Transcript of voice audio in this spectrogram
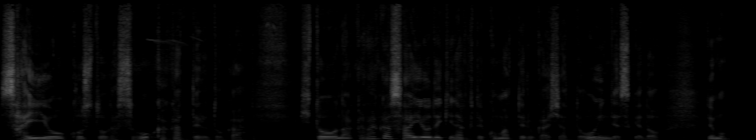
採用コストがすごくかかってるとか人をなかなか採用できなくて困ってる会社って多いんですけどでも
